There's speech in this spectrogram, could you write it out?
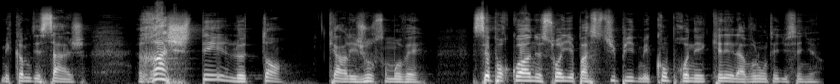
mais comme des sages. Rachetez le temps car les jours sont mauvais. C'est pourquoi ne soyez pas stupides, mais comprenez quelle est la volonté du Seigneur.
